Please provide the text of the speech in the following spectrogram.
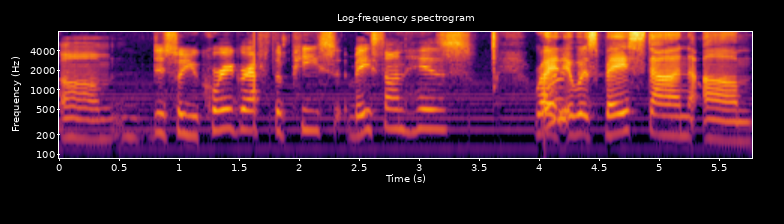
Um, did, so you choreographed the piece based on his. Right. work? It was based on um,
